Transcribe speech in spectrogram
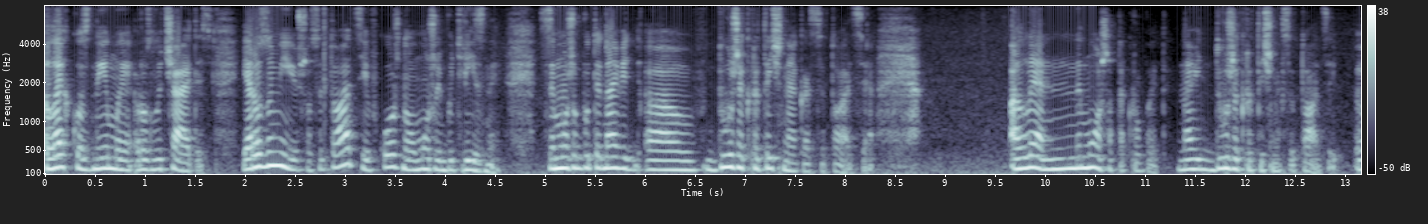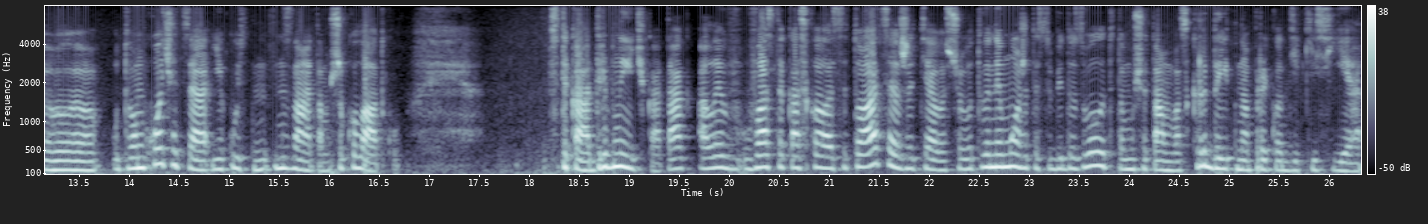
Легко з ними розлучаєтесь. Я розумію, що ситуації в кожного можуть бути різні. Це може бути навіть е, дуже критична якась ситуація. Але не можна так робити, навіть дуже критичних ситуацій. Е, от вам хочеться якусь, не знаю, там шоколадку. Це така дрібничка, так? Але у вас така склала ситуація життєва, що от ви не можете собі дозволити, тому що там у вас кредит, наприклад, якийсь є,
